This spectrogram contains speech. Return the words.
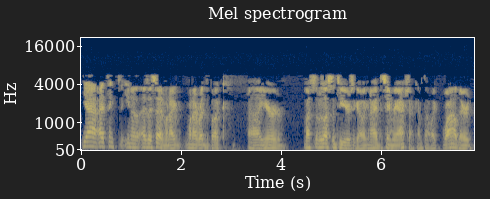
yeah, I think you know, as I said when I when I read the book, uh, year less it was less than two years ago. You know, I had the same reaction. I kind of thought like, wow, they're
